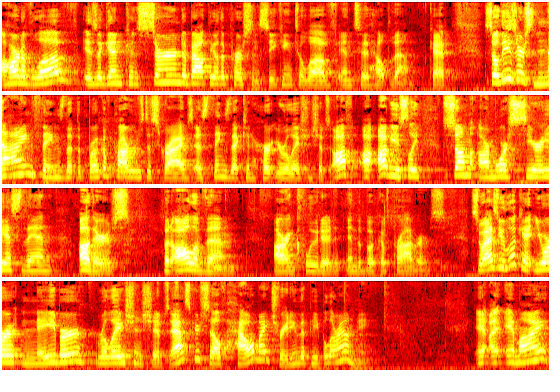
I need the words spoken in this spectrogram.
a heart of love is again concerned about the other person, seeking to love and to help them. Okay. So these are nine things that the book of Proverbs describes as things that can hurt your relationships. Obviously, some are more serious than others, but all of them are included in the book of Proverbs. So as you look at your neighbor relationships, ask yourself, how am I treating the people around me? Am I,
